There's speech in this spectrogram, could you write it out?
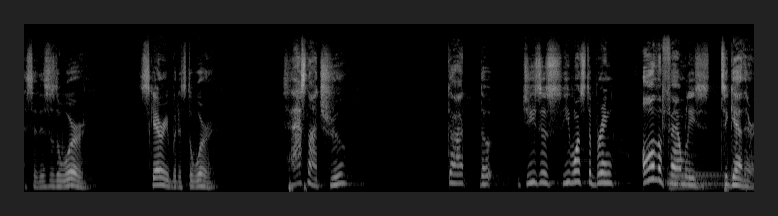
I said, This is the word. scary, but it's the word. Said, That's not true. God, the, Jesus, He wants to bring all the families together.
